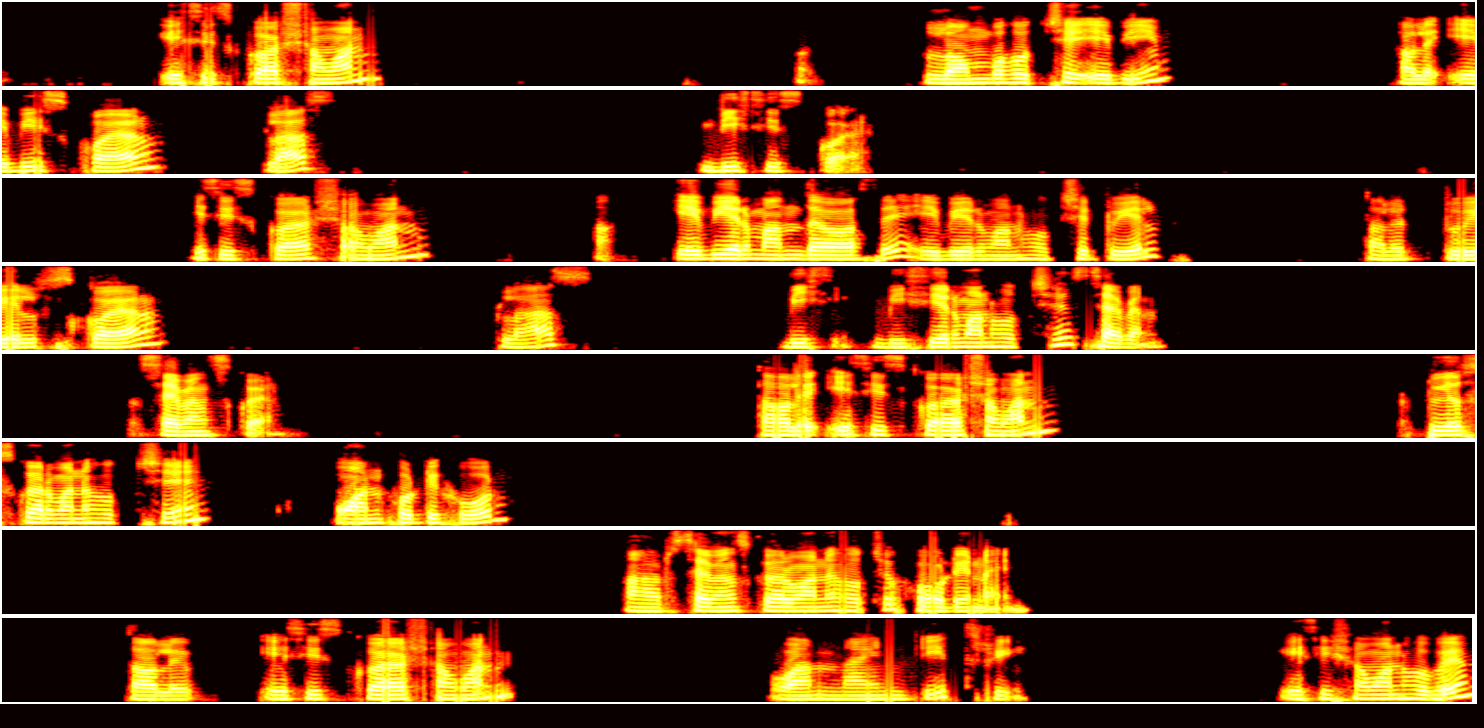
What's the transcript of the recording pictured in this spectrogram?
এসি স্কয়ার সমান লম্ব হচ্ছে এবি তাহলে AB square plus BC square. AC square সমান এবি এর মান দেওয়া আছে এবি এর মান হচ্ছে টুয়েলভ তাহলে twelve square plus BC BC এর মান হচ্ছে সেভেন সেভেন স্কয়ার তাহলে এসি স্কয়ার সমান টুয়েলভ স্কয়ার মানে হচ্ছে ওয়ান ফোরটি ফোর আর সেভেন স্কোয়ার মানে হচ্ছে ফোরটি নাইন তাহলে এসি স্কোয়ার সমান ওয়ান নাইনটি থ্রি এসি সমান হবে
